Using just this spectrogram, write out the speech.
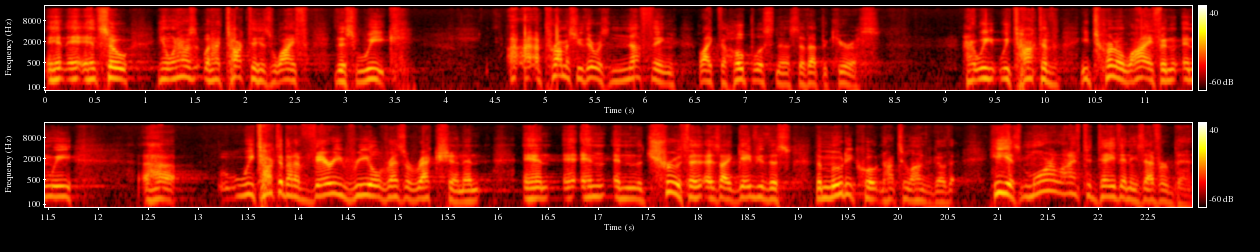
And, and, and, so, you know, when I, was, when I talked to his wife this week, I, I promise you there was nothing like the hopelessness of Epicurus. Right, we, we talked of eternal life and, and we, uh, we talked about a very real resurrection and, and, and, and the truth, as I gave you this, the Moody quote not too long ago, that he is more alive today than he's ever been.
